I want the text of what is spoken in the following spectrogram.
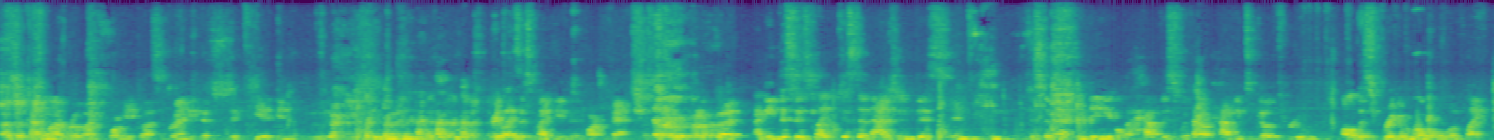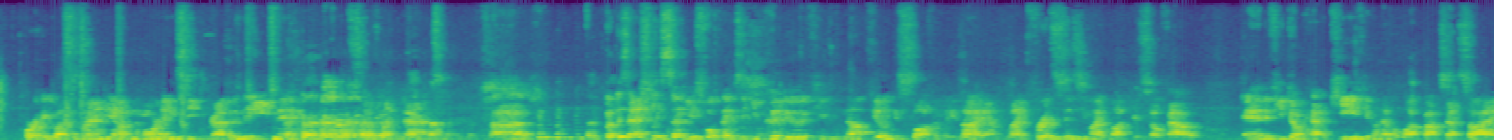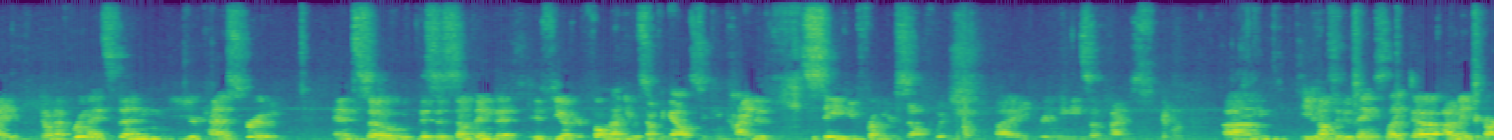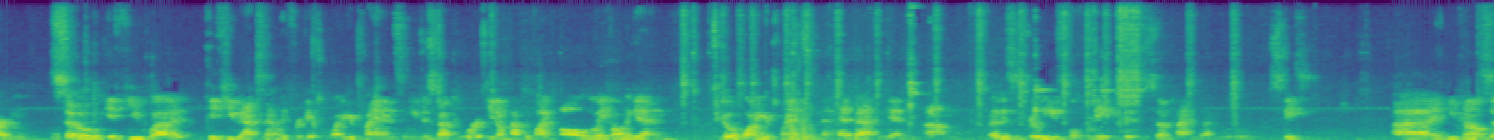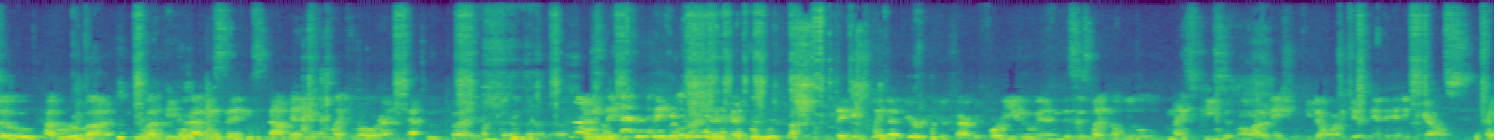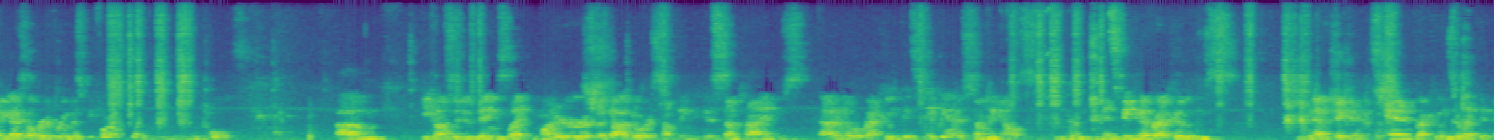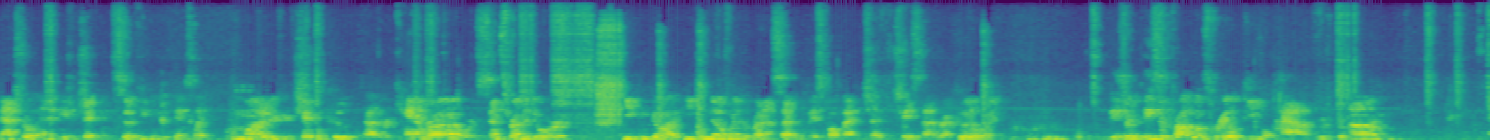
I also kind of want a robot to pour me a glass of brandy just to get into the mood of. But realize this might be a bit far-fetched. But I mean, this is like, just imagine this and you can just imagine being able to have this without having to go through all this rigmarole of like pouring a glass of brandy out in the morning so you can grab it in the evening, stuff like that. Uh, but there's actually some useful things that you could do if you're not feeling as slovenly as I am. Like, for instance, you might lock yourself out. And if you don't have a key, if you don't have a lockbox outside, you don't have roommates, then you're kind of screwed. And so this is something that if you have your phone on you or something else, it can kind of save you from yourself, which I really need sometimes. Um, you can also do things like uh, automate your garden. So if you uh, if you accidentally forget to water your plants and you just got to work, you don't have to bike all the way home again to go water your plants and then head back again. Um, and this is really useful for me because sometimes I'm a little spacey. Uh, you can also have a Roomba. A lot of people have these things. Not many of them like to roll around in cat poop, but I mean, they, they, can, they can clean up your, your carpet for you, and this is like a little nice piece of home automation if you don't want to get into anything else. Have you guys all heard of Roombas before? Cool. Um, you can also do things like monitor a dog door or something because sometimes, I don't know, a raccoon could sneak in or something else. and speaking of raccoons, you can have chickens, and raccoons are like the natural enemy of chickens. So if you can do things like monitor your chicken coop with either a camera or a sensor on the door, you can go out, you can know when to run outside with a baseball bat and ch- chase that raccoon away. These are these are problems real people have. Um,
